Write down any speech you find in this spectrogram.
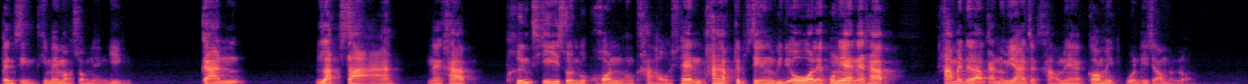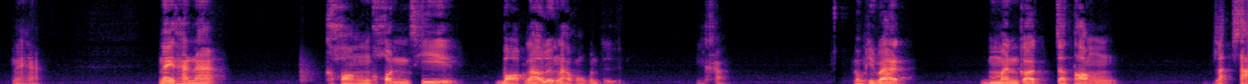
เป็นสิ่งที่ไม่เหมาะสมอย่างยิ่ง การรักษานะครับ พื้นที่ส่วนบุคคลของเขา เช่น ภาพคลิปเสียงวิดีโออะไรพวกนี้นะครับ ถ้าไม่ได้รับการอนุญาตจากเขาเนี่ย ก็ไม่ควรที่จะเอามาลงนะฮะในฐานะของคนที่บอกเล่าเรื่องราวของคนอื่นนะครับ ผมคิดว่ามันก็จะต้องรักษา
